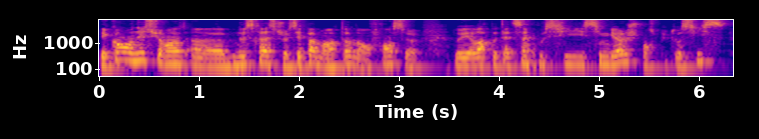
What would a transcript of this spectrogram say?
Et quand on est sur un, ne serait-ce je sais pas moi un tome en France euh, doit y avoir peut-être 5 ou 6 singles je pense plutôt 6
